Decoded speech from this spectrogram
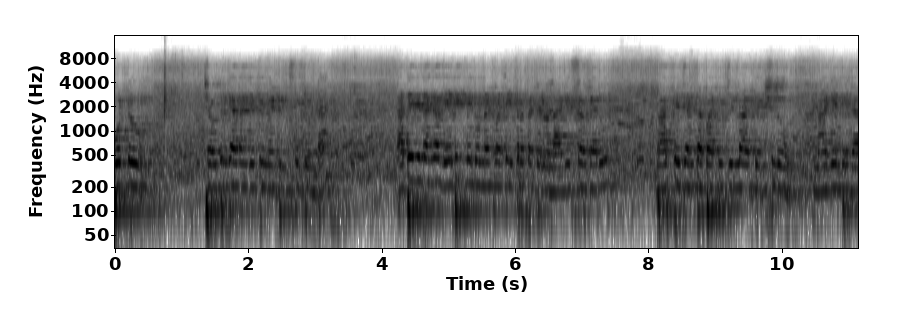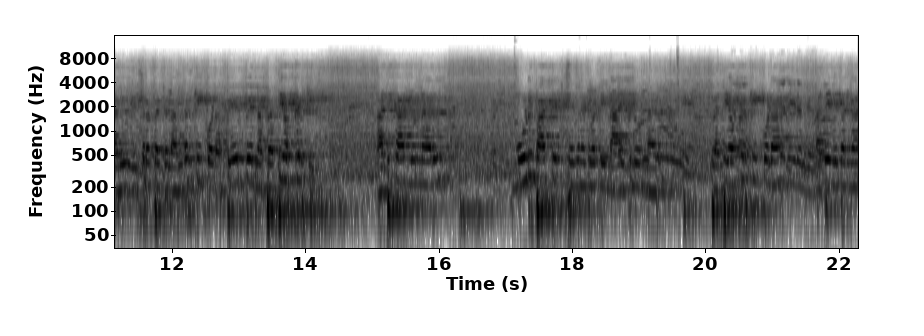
బొడ్డు చౌదరి గారు అని చెప్పి మేము పిలుచుకుంటూ ఉంటాం. అదేవిధంగా వేదిక మీద ఉన్నటువంటి ఇతర పెద్దలు నాగేశ్వరరావు గారు భారతీయ జనతా పార్టీ జిల్లా అధ్యక్షులు నాగేంద్ర గారు ఇతర పెద్దలందరికీ కూడా పేరు పేరున ప్రతి ఒక్కరికి అధికారులు ఉన్నారు. మూడు పార్టీలకు చెందినటువంటి నాయకులు ఉన్నారు. ప్రతి ఒక్కరికి కూడా అదేవిధంగా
